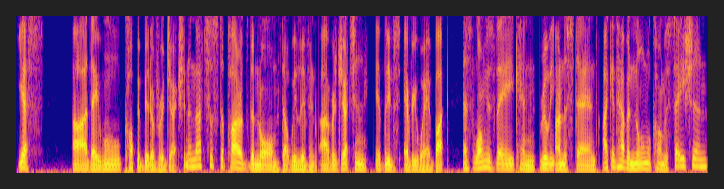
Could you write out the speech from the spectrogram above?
Yes, uh, they will cop a bit of rejection. And that's just a part of the norm that we live in. Uh, rejection, it lives everywhere. But as long as they can really understand, I can have a normal conversation,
